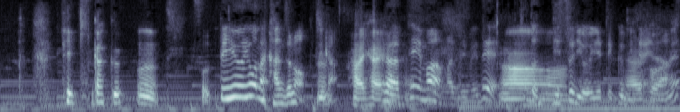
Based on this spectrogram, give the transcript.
的確。うん。そうっていうような感じの時間、はいはだから。テーマは真面目でちょっとディスりを入れていくみたいなね。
